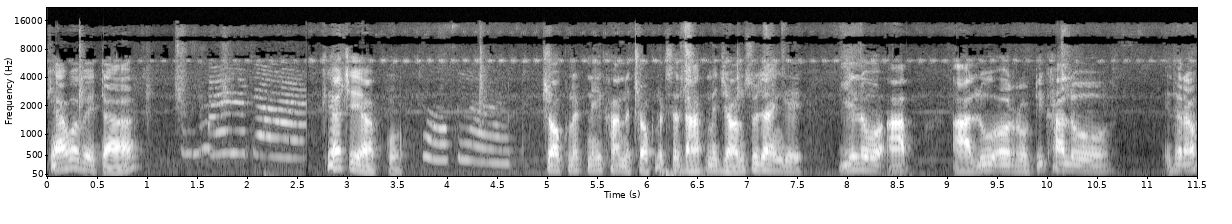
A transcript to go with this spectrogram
क्या हुआ बेटा? क्या चाहिए आपको? चॉकलेट। चॉकलेट नहीं खाना चॉकलेट से दांत में जाम्स हो जाएँगे। ये लो आप आलू और रोटी खा लो। इधर आओ।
